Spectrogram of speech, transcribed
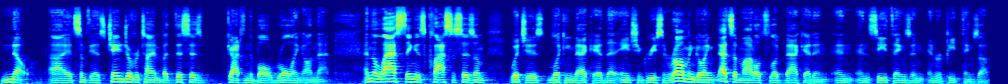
No. Uh, it's something that's changed over time, but this has gotten the ball rolling on that. And the last thing is classicism, which is looking back at that ancient Greece and Rome and going, that's a model to look back at and, and, and see things and, and repeat things of.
